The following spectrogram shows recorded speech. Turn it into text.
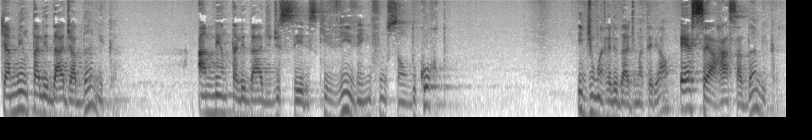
que a mentalidade adâmica, a mentalidade de seres que vivem em função do corpo e de uma realidade material, essa é a raça adâmica.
